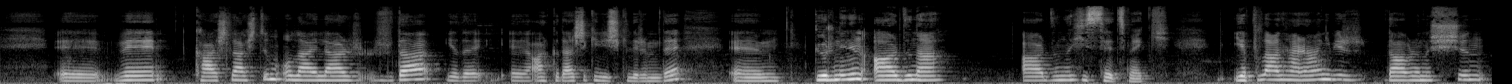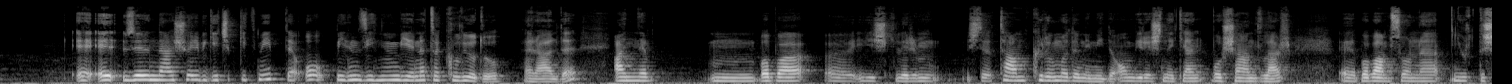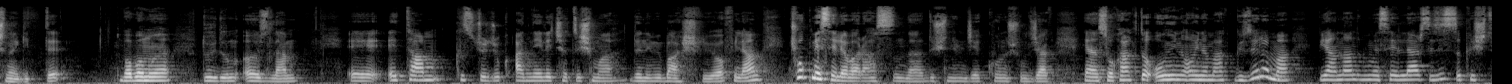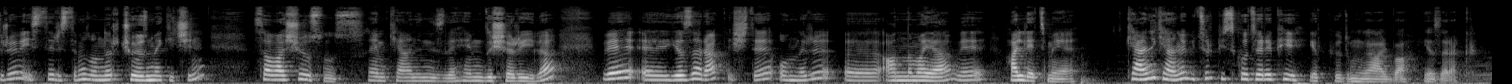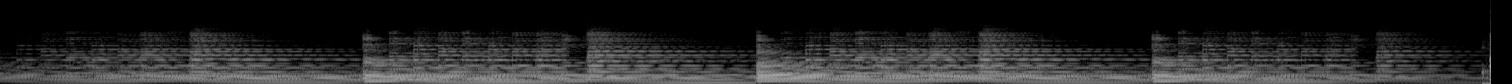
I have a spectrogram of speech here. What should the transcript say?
e, ve karşılaştığım olaylarda ya da e, arkadaşlık ilişkilerimde e, görünenin ardına ardını hissetmek, yapılan herhangi bir davranışın e, e, üzerinden şöyle bir geçip gitmeyip de o benim zihnimin bir yerine takılıyordu herhalde. Anne baba e, ilişkilerim işte tam kırılma dönemiydi. 11 yaşındayken boşandılar. E, babam sonra yurt dışına gitti. Babamı duyduğum özlem, e, e tam kız çocuk anneyle çatışma dönemi başlıyor filan. Çok mesele var aslında düşünülecek, konuşulacak. Yani sokakta oyun oynamak güzel ama bir yandan da bu meseleler sizi sıkıştırıyor ve ister istemez onları çözmek için savaşıyorsunuz hem kendinizle hem dışarıyla ve e, yazarak işte onları e, anlamaya ve halletmeye kendi kendime bir tür psikoterapi yapıyordum galiba yazarak.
